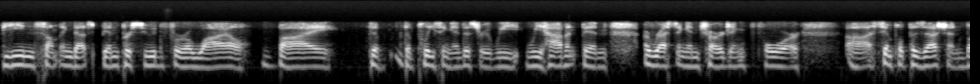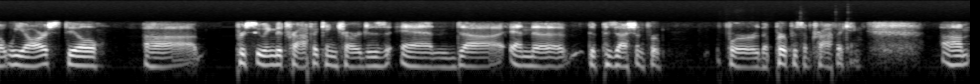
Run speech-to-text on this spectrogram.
been something that's been pursued for a while by the, the policing industry. We we haven't been arresting and charging for uh, simple possession, but we are still. Uh, pursuing the trafficking charges and uh, and the the possession for for the purpose of trafficking. Um,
